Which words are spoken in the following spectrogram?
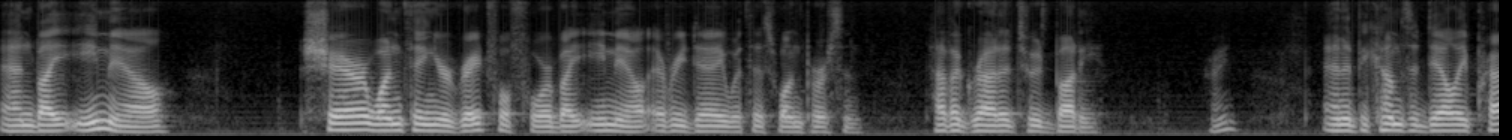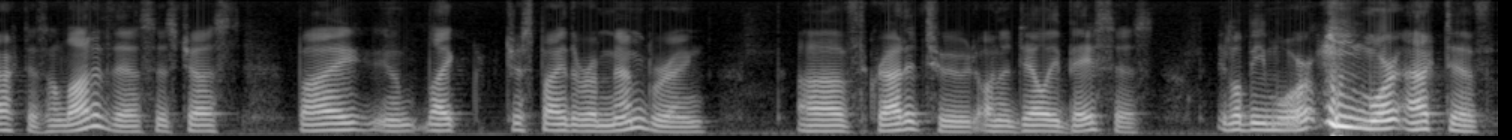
and by email, share one thing you're grateful for by email every day with this one person. Have a gratitude buddy, right? And it becomes a daily practice. And a lot of this is just by, you know, like just by the remembering of gratitude on a daily basis. It'll be more, more active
